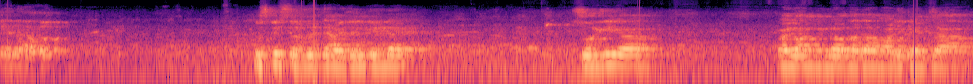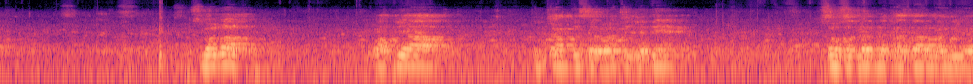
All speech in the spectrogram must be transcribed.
घेणार आहोत कुस्ती स्पर्धेचे आयोजन केलेलं आहे. स्वर्गीय पैलवान भीमराव दादा माडिक यांच्या स्मरणार्थ आपल्या तुमच्या आमचे सर्वांचे नेते संसदरत्न खासदार माननीय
